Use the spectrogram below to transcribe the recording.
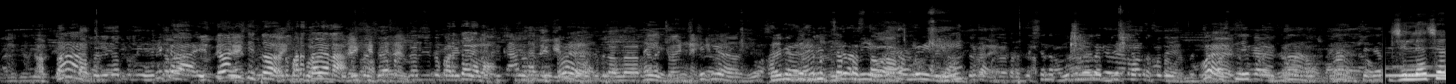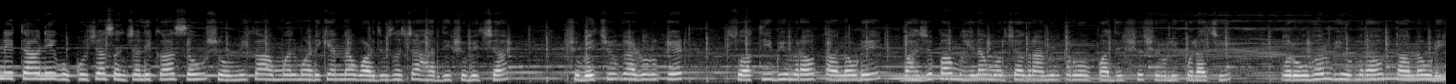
पाहिजे आता तातडीनं तुम्ही हे करा. इथं आणि तिथं. परताव्याला. कशा प्रकारची इथं परताव्याला जिल्ह्याच्या नेत्या आणि गोकुळच्या संचालिका सौ शौमिका अंमलमाडिक यांना वाढदिवसाच्या हार्दिक शुभेच्छा. शुभेच्छुक ॲडव्होकेट स्वाती भीमराव तानवडे भाजपा महिला मोर्चा ग्रामीण पूर्व उपाध्यक्ष शिरोली पोलाची व रोहन भीमराव तानवडे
